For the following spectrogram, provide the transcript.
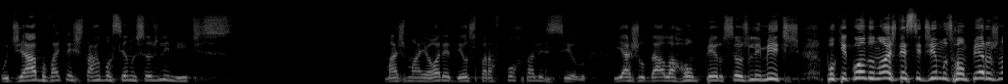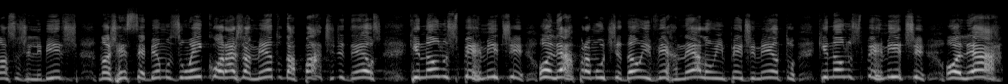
O diabo vai testar você nos seus limites mas maior é Deus para fortalecê-lo e ajudá-lo a romper os seus limites. Porque quando nós decidimos romper os nossos limites, nós recebemos um encorajamento da parte de Deus, que não nos permite olhar para a multidão e ver nela um impedimento, que não nos permite olhar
